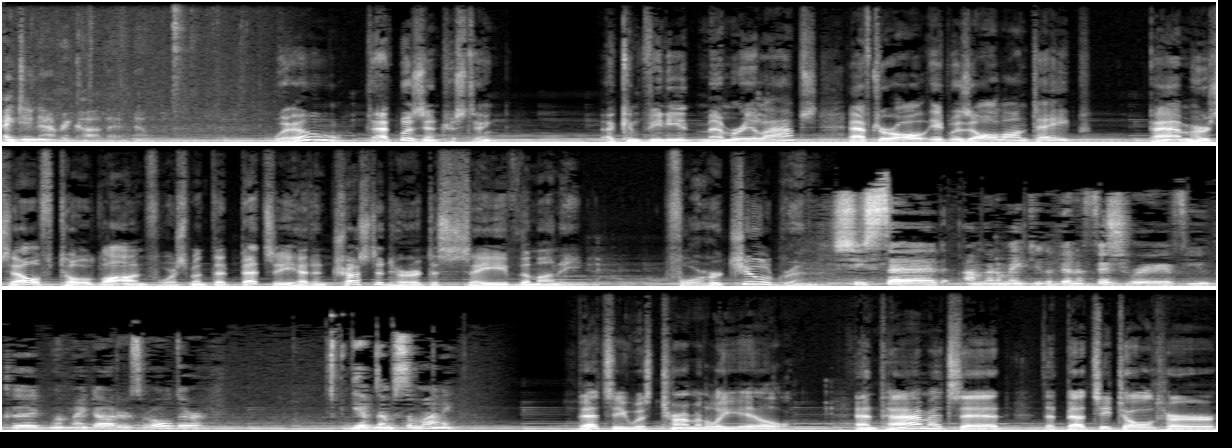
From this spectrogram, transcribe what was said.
I do not recall that, no. Well, that was interesting. A convenient memory lapse? After all, it was all on tape. Pam herself told law enforcement that Betsy had entrusted her to save the money for her children. She said, I'm going to make you the beneficiary if you could, when my daughters are older, give them some money. Betsy was terminally ill, and Pam had said that Betsy told her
